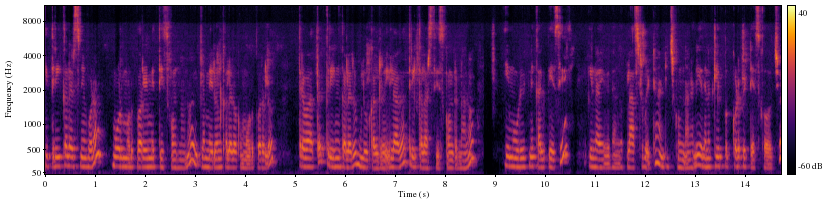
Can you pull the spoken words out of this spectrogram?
ఈ త్రీ కలర్స్ని కూడా మూడు మూడు పొరల మీద తీసుకుంటున్నాను. ఇట్లా మెరూన్ కలర్ ఒక మూడు పొరలు తర్వాత క్రీమ్ కలర్ బ్లూ కలర్ ఇలాగా త్రీ కలర్స్ తీసుకుంటున్నాను. ఈ మూడింటిని కలిపేసి ఇలా ఈ విధంగా ప్లాస్టర్ పెట్టి అంటించుకుంటున్నానండి. ఏదైనా క్లిప్ కూడా పెట్టేసుకోవచ్చు.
